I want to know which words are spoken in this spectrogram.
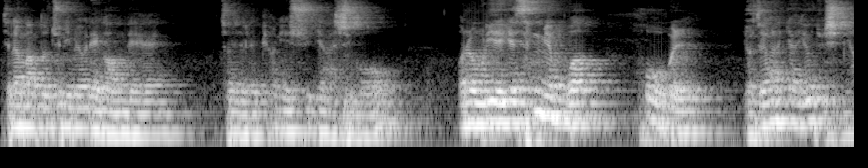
지난 밤도 주님의 은혜 가운데 저희들을 편히 쉬게 하시고 오늘 우리에게 생명과 호흡을 여전하게 하여 주시며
